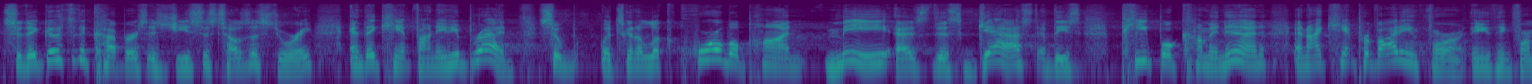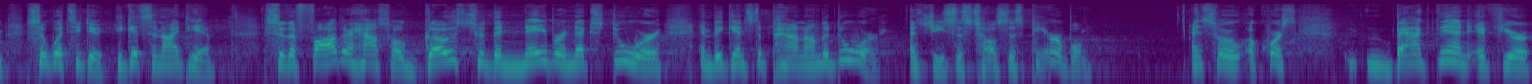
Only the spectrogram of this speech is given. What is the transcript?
So they go to the cupboards, as Jesus tells the story, and they can't find any bread. So what's going to look horrible upon me as this guest of these people coming in, and I can't provide anything for, anything for them. So what's he do? He gets an idea. So the father household goes to the neighbor next door and begins to pound on the door, as Jesus tells this parable. And so, of course, back then, if you're,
